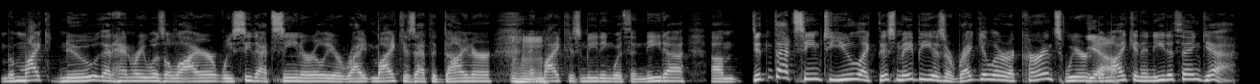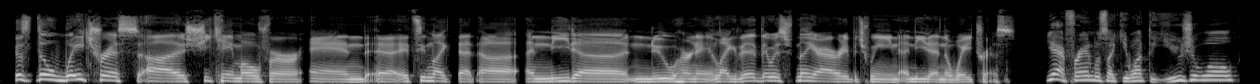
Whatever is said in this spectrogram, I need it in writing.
Mike knew that Henry was a liar. We see that scene earlier, right? Mike is at the diner and Mike is meeting with Anita. Um, didn't that seem to you like this maybe is a regular occurrence? We're the Mike and Anita thing? Yeah. Because the waitress, uh, she came over, and uh, it seemed like that uh, Anita knew her name. Like there, there was familiarity between Anita and the waitress. Yeah, Fran was like, "You want the usual,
